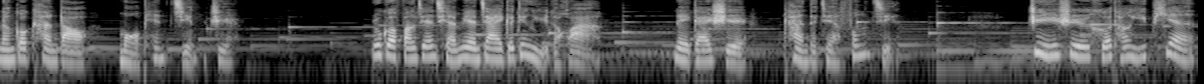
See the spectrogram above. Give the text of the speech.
能够看到某片景致。如果房间前面加一个定语的话，那该是看得见风景。至于是荷塘一片，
